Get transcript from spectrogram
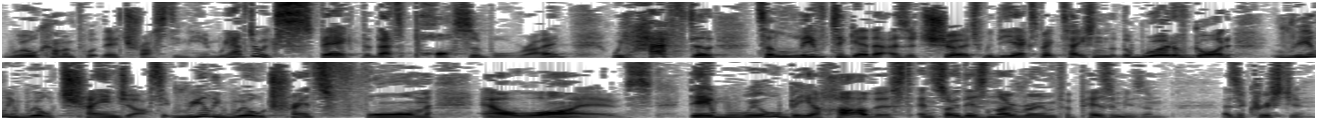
will come and put their trust in him. We have to expect that that's possible, right? We have to, to live together as a church with the expectation that the Word of God really will change us. It really will transform our lives. There will be a harvest, and so there's no room for pessimism as a Christian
